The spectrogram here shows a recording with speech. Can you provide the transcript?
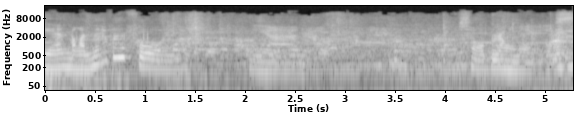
Ayan, mga never fall. Ayan. Sobrang nice.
